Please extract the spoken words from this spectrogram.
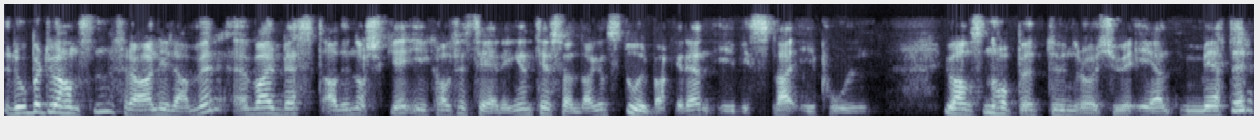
Eh, Robert Johansen fra Lillehammer var best av de norske i kvalifiseringen til søndagens storbakkerenn i Wisla i Polen. Johansen hoppet 121 meter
